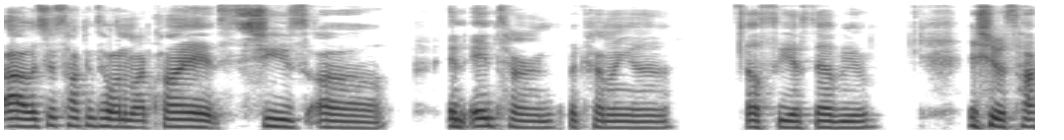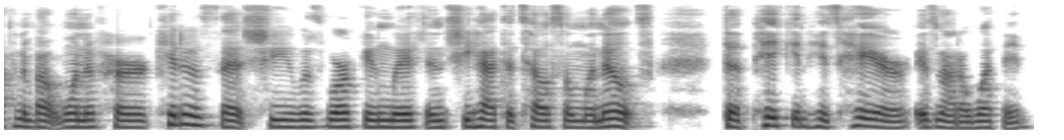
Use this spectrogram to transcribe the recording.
I was just talking to one of my clients. She's uh an intern becoming a LCSW. And she was talking about one of her kiddos that she was working with, and she had to tell someone else the pick in his hair is not a weapon.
